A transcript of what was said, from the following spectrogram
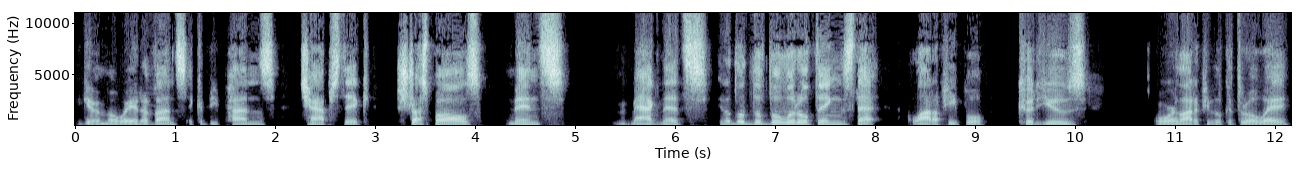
you give them away at events. It could be pens chapstick stress balls mints magnets you know the, the, the little things that a lot of people could use or a lot of people could throw away.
